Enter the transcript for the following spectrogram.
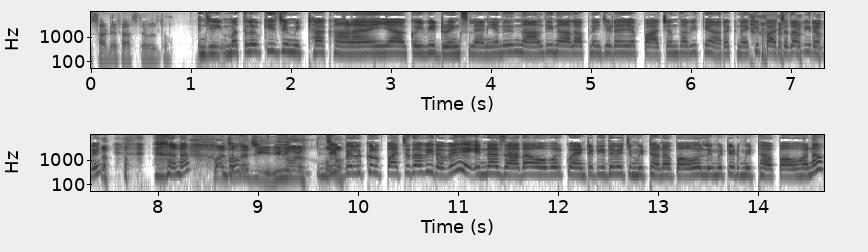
ਸਾਡੇ ਫੈਸਟੀਵਲ ਤੋਂ। ਜੀ ਮਤਲਬ ਕਿ ਜੇ ਮਿੱਠਾ ਖਾਣਾ ਹੈ ਜਾਂ ਕੋਈ ਵੀ ਡਰਿੰਕਸ ਲੈਣੀਆਂ ਨੇ ਨਾਲ ਦੀ ਨਾਲ ਆਪਣੇ ਜਿਹੜਾ ਇਹ ਪਾਚਨ ਦਾ ਵੀ ਧਿਆਨ ਰੱਖਣਾ ਹੈ ਕਿ ਪਚਦਾ ਵੀ ਰਵੇ ਹਨਾ? ਪਚਣਾ ਜੀ ਹੁਣ। ਜੀ ਬਿਲਕੁਲ ਪਚਦਾ ਵੀ ਰਵੇ ਇੰਨਾ ਜ਼ਿਆਦਾ ਓਵਰ ਕੁਆਂਟੀਟੀ ਦੇ ਵਿੱਚ ਮਿੱਠਾ ਨਾ ਪਾਓ ਲਿਮਿਟਿਡ ਮਿੱਠਾ ਪਾਓ ਹਨਾ?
